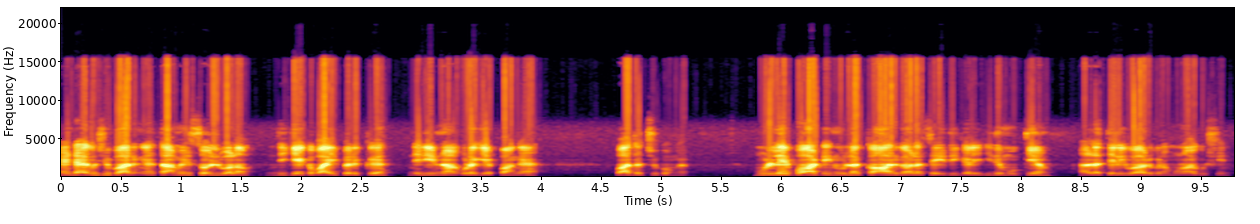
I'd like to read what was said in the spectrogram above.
ரெண்டாவது கொஷின் பாருங்கள் தமிழ் சொல்வளம். இது கேட்க வாய்ப்பு இருக்குது நெடினா கூட கேட்பாங்க. பார்த்து வச்சுக்கோங்க முல்லைப்பாட்டின் உள்ள கார்கால செய்திகளை இது முக்கியம் நல்லா தெளிவாக இருக்கணும் மூணாவது கொஷின்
